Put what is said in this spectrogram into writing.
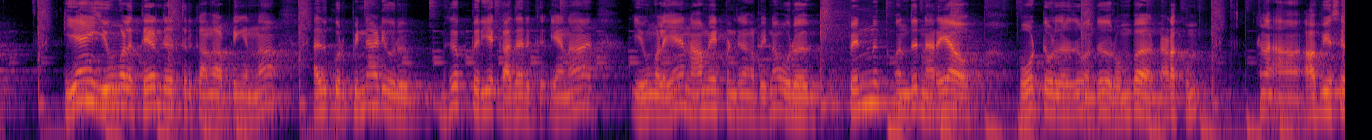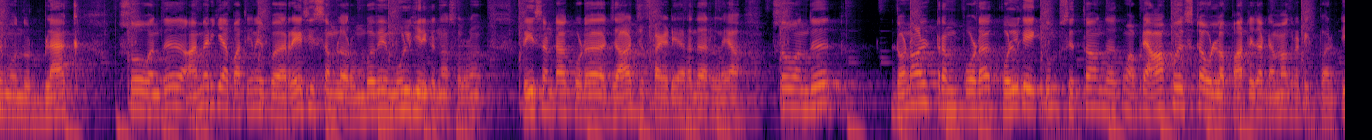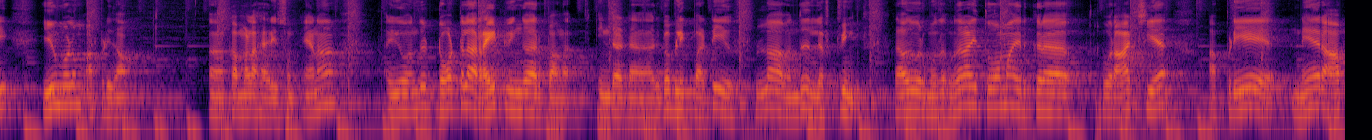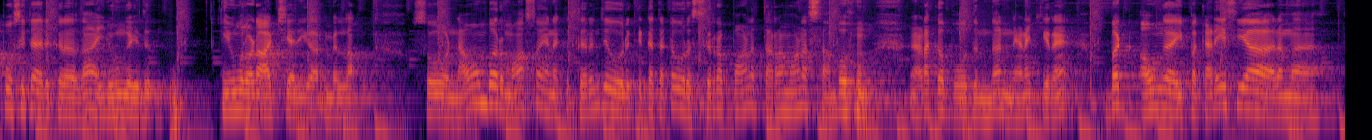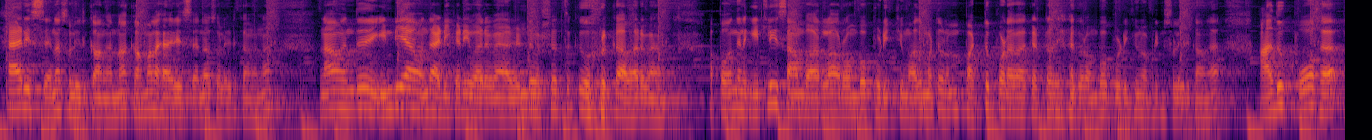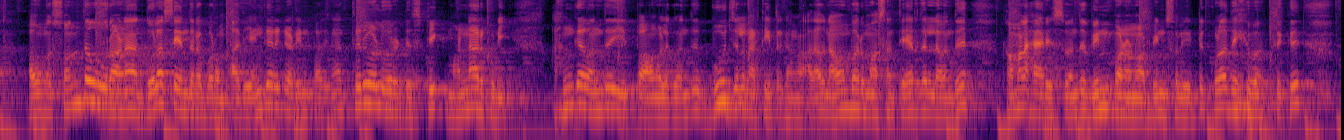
ஏன் இவங்களை தேர்ந்தெடுத்திருக்காங்க அப்படிங்கன்னா அதுக்கு ஒரு பின்னாடி ஒரு மிகப்பெரிய கதை இருக்குது ஏன்னா இவங்களை ஏன் நாமினேட் பண்ணியிருக்காங்க அப்படின்னா ஒரு பெண்ணுக்கு வந்து நிறையா ஓட்டு விழுகிறது வந்து ரொம்ப நடக்கும். ஆப்வியஸாக இவங்க வந்து ஒரு பிளாக் ஸோ வந்து அமெரிக்கா பார்த்திங்கன்னா இப்போ ரேசிசமில் ரொம்பவே மூழ்கி இருக்குன்னு தான் சொல்லணும். ரீசெண்டாக கூட ஜார்ஜ் ஃப்ளைடு இறந்தார் இல்லையா? ஸோ வந்து டொனால்ட் ட்ரம்ப்போட கொள்கைக்கும் சித்தாந்தத்துக்கும் அப்படியே ஆப்போசிட்டாக உள்ள பார்ட்டி தான் டெமோக்ராட்டிக் பார்ட்டி இவங்களும் அப்படி தான் கமலா ஹாரிஸும். ஏன்னா இங்கே வந்து டோட்டலாக ரைட் விங்காக இருப்பாங்க. இந்த ரிப்பப்ளிக் பார்ட்டி ஃபுல்லாக வந்து லெஃப்ட் விங் அதாவது ஒரு முத முதலாளித்துவமாக இருக்கிற ஒரு ஆட்சியை அப்படியே நேர் ஆப்போசிட்டாக இருக்கிறது தான் இவங்க இது. இவங்களோட ஆட்சி அதிகாரம் எல்லாம். ஸோ நவம்பர் மாதம் எனக்கு தெரிஞ்ச ஒரு கிட்டத்தட்ட ஒரு சிறப்பான தரமான சம்பவம் நடக்க போகுதுன்னு தான் நினைக்கிறேன். பட் அவங்க இப்போ கடைசியாக நம்ம ஹாரிஸ் என்ன சொல்லியிருக்காங்கன்னா கமலா ஹாரிஸ் என்ன சொல்லியிருக்காங்கன்னா நான் வந்து இந்தியா வந்து அடிக்கடி வருவேன். ரெண்டு வருஷத்துக்கு ஒருக்கா வருவேன். அப்போ வந்து எனக்கு இட்லி சாம்பார்லாம் ரொம்ப பிடிக்கும். அது மட்டும் இல்லாமல் பட்டு புடவை கட்டுறது எனக்கு ரொம்ப பிடிக்கும் அப்படின்னு சொல்லியிருக்காங்க. அது போக அவங்க சொந்த ஊரான துலசேந்திரபுரம் அது எங்கே இருக்குது அப்படின்னு பார்த்தீங்கன்னா திருவள்ளூர் டிஸ்ட்ரிக் மன்னார்குடி. அங்கே வந்து இப்போ அவங்களுக்கு வந்து பூஜெல்லாம் நடத்திட்டு இருக்காங்க. அதாவது நவம்பர் மாதம் தேர்தலில் வந்து கமலா ஹாரிஸ் வந்து வின் பண்ணணும் அப்படின்னு சொல்லிட்டு குலதெய்வத்துக்கு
